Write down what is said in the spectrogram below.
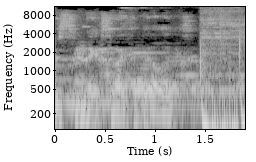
with some psychedelics.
